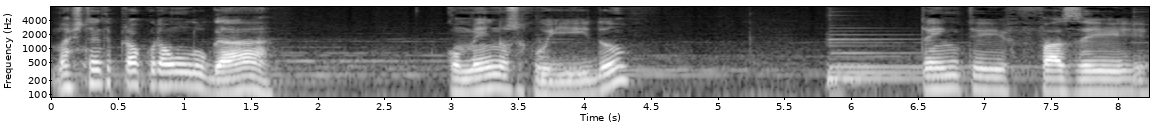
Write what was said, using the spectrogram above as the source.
mas tente procurar um lugar com menos ruído. Tente fazer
